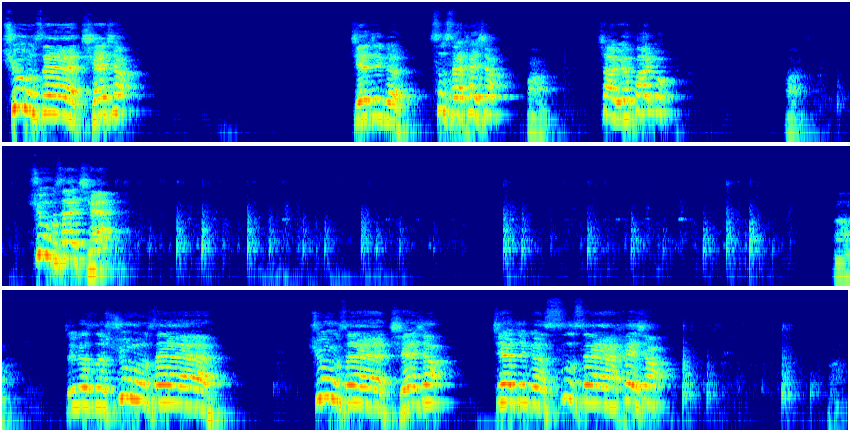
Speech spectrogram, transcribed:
巽山前相接这个四山亥相啊，下元八运啊，巽山前。啊，这个是巽山，巽山乾下接这个四山亥下，啊，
